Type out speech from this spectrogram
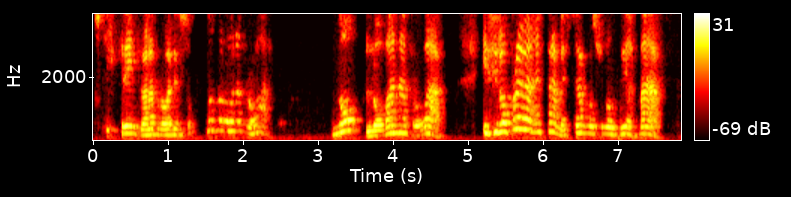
¿Ustedes creen que van a aprobar eso? No, no lo van a aprobar. No lo van a aprobar. Y si lo aprueban es para mecernos unos días más.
